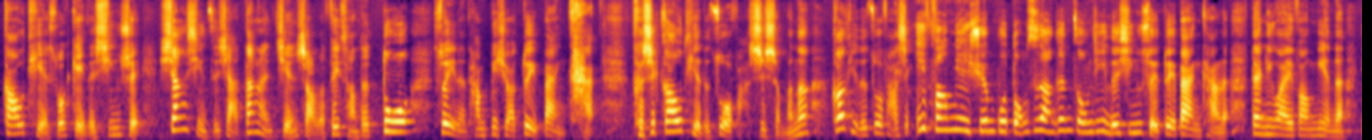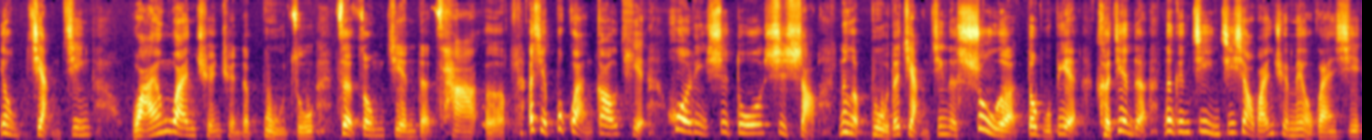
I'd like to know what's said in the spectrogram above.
高铁所给的薪水相形之下，当然减少了非常的多。所以呢，他们必须要对半砍。可是高铁的做法是什么呢？高铁的做法是一方面宣布董事长跟总经理的薪水对半砍了，但另外一方面呢，用奖金。完完全全的补足这中间的差额，而且不管高铁获利是多是少，那个补的奖金的数额都不变，可见的那跟经营绩效完全没有关系。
